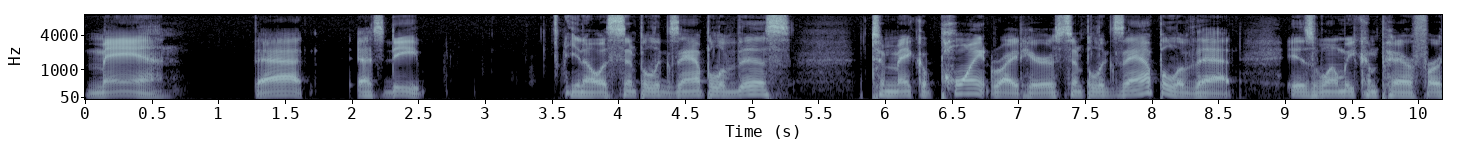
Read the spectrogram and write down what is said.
Man, that that's deep. You know, a simple example of this to make a point right here, a simple example of that is when we compare 1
